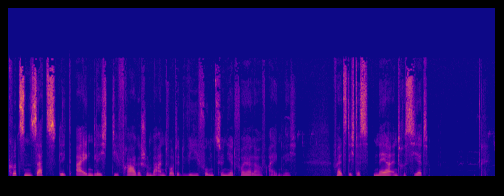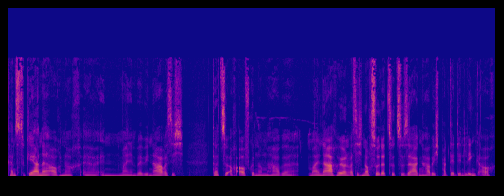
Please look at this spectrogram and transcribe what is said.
kurzen Satz liegt eigentlich die Frage schon beantwortet, wie funktioniert Feuerlauf eigentlich? Falls dich das näher interessiert, kannst du gerne auch noch äh, in meinem Webinar, was ich dazu auch aufgenommen habe, mal nachhören, was ich noch so dazu zu sagen habe. Ich packe dir den Link auch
